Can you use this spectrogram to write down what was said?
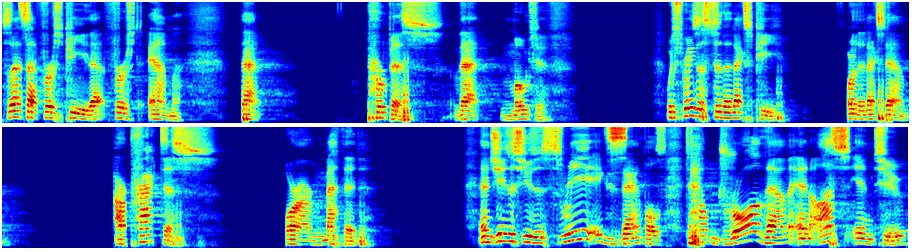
So that's that first P, that first M, that purpose, that motive. Which brings us to the next P, or the next M our practice or our method. And Jesus uses three examples to help draw them and us into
